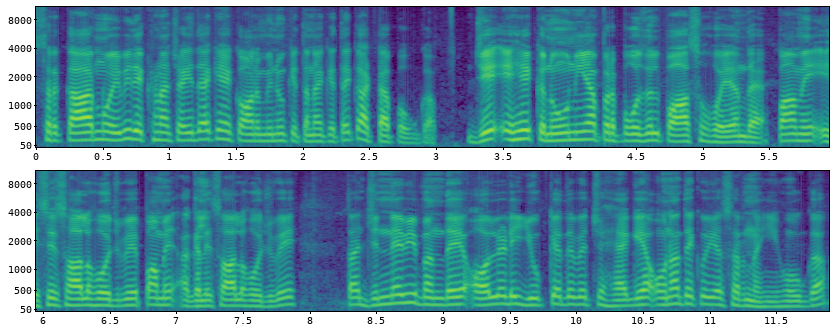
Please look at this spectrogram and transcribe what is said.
ਸਰਕਾਰ ਨੂੰ ਇਹ ਵੀ ਦੇਖਣਾ ਚਾਹੀਦਾ ਕਿ ਇਕਨੋਮੀ ਨੂੰ ਕਿਤੇ ਨਾ ਕਿਤੇ ਘਾਟਾ ਪਊਗਾ। ਜੇ ਇਹ ਕਾਨੂੰਨ ਜਾਂ ਪ੍ਰਪੋਜ਼ਲ ਪਾਸ ਹੋ ਜਾਂਦਾ ਭਾਵੇਂ ਇਸੇ ਸਾਲ ਹੋ ਜਾਵੇ, ਭਾਵੇਂ ਅਗਲੇ ਸਾਲ ਹੋ ਜਾਵੇ, ਤਾਂ ਜਿੰਨੇ ਵੀ ਬੰਦੇ ਆਲਰੇਡੀ ਯੂਕੇ ਦੇ ਵਿੱਚ ਹੈਗੇ ਆ, ਉਹਨਾਂ ਤੇ ਕੋਈ ਅਸਰ ਨਹੀਂ ਹੋਊਗਾ।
